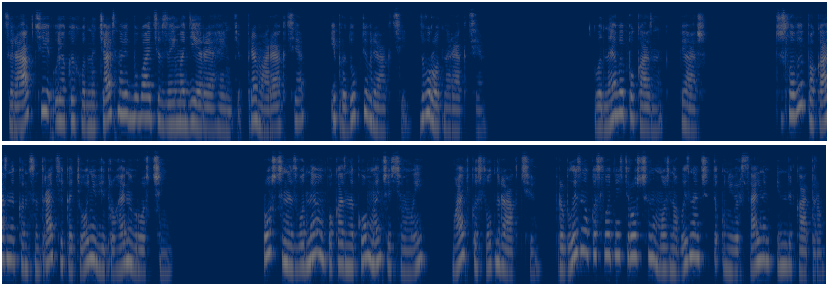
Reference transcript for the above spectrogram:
це реакції, у яких одночасно відбувається взаємодія реагентів пряма реакція і продуктів реакції зворотна реакція. Водневий показник pH. Числовий показник концентрації катіонів гідрогену в розчині. Розчини з водневим показником менше 7 мають кислотну реакцію. Приблизну кислотність розчину можна визначити універсальним індикатором.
